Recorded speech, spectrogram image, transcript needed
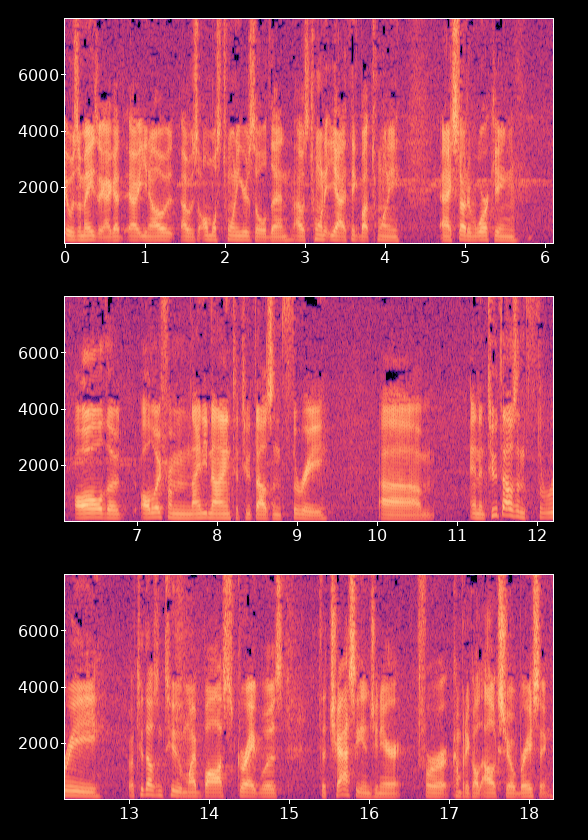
it was amazing. I got, uh, you know, I was almost 20 years old then. I was 20, yeah, I think about 20, and I started working all the all the way from 99 to 2003. Um, and in 2003 or 2002, my boss Greg was the chassis engineer for a company called Alex Job Racing,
